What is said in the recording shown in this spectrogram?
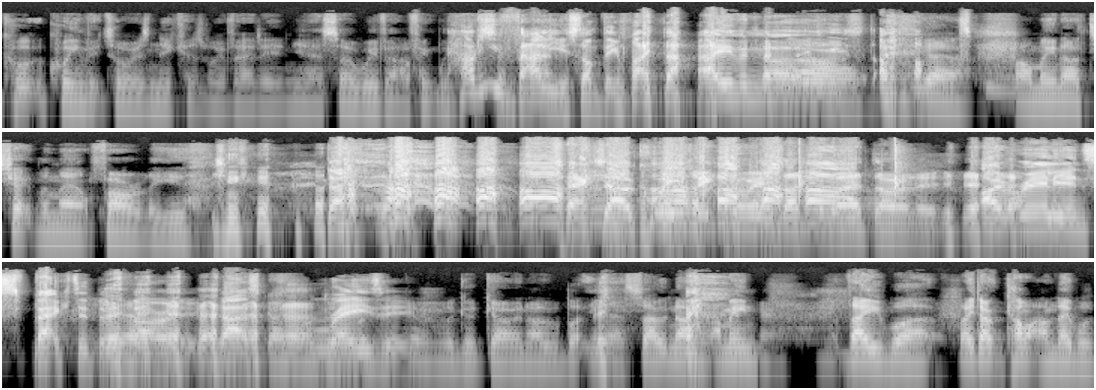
Qu- Queen Victoria's knickers we've had in, yeah. So we've, I think we. How do you value something like that? I even know. Well, yeah, I mean, I checked them out thoroughly. Checks out Queen Victoria's underwear thoroughly. I really inspected them Yeah. thoroughly. Yeah, That's gave them a good- crazy. gave them a good going over, but yeah. So no, I mean, they were they don't come and they were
